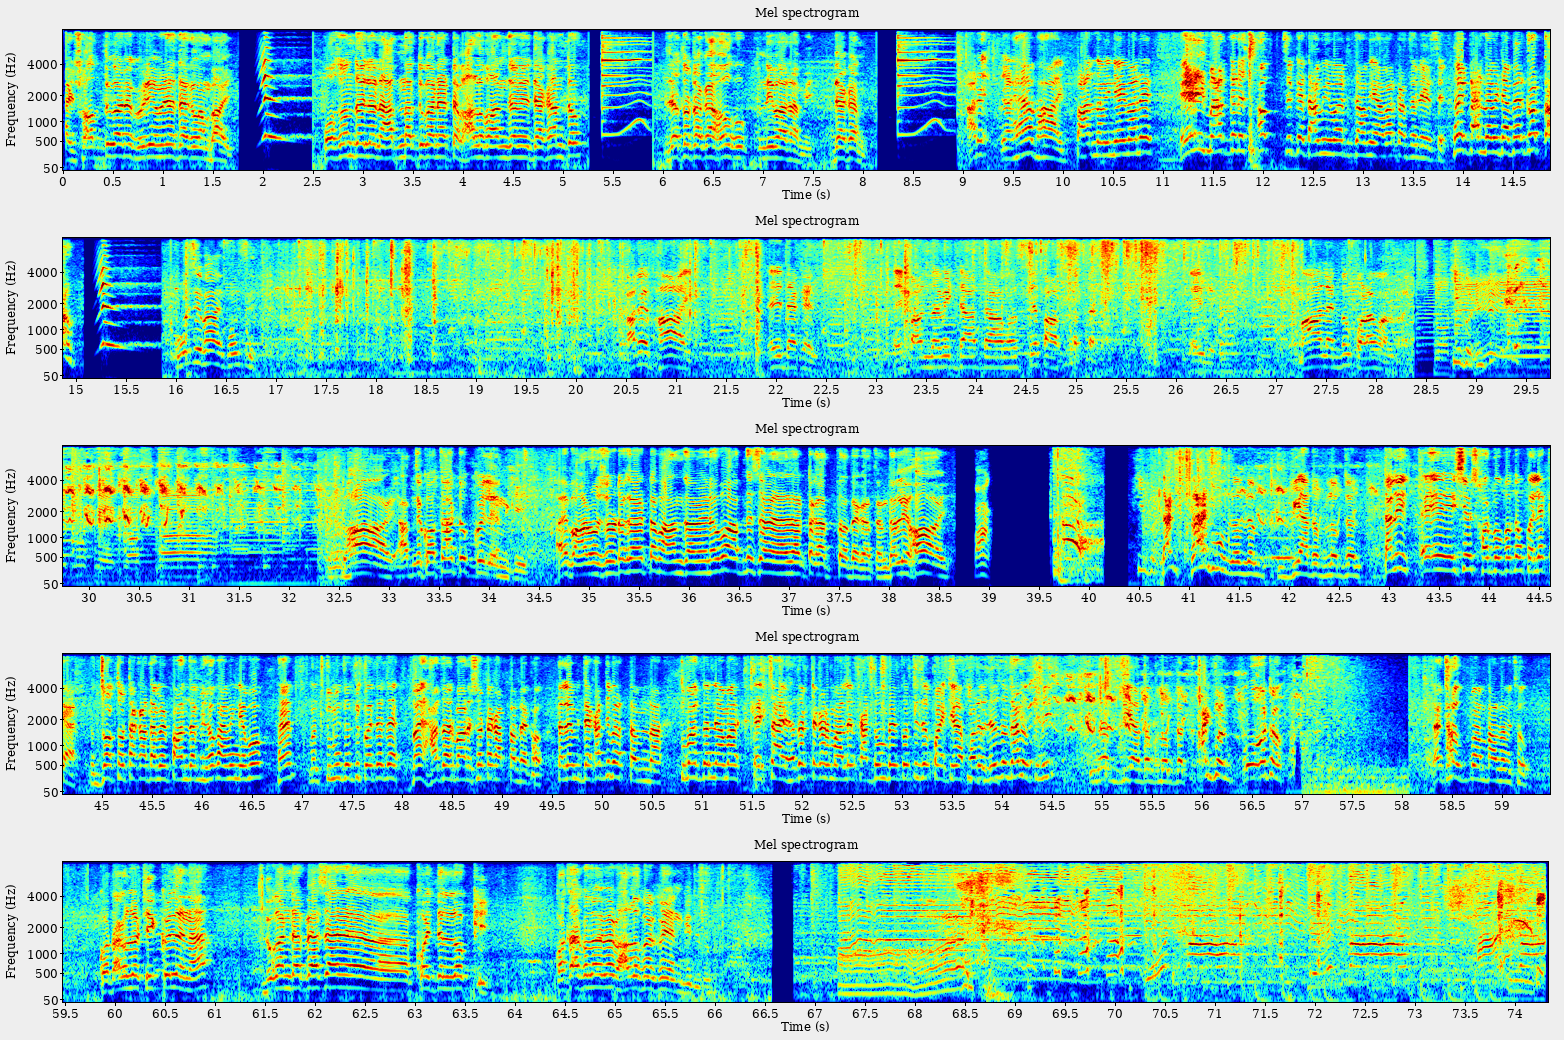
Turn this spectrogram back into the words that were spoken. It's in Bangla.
ভাই সব দোকানে ঘুরে ঘুরে দেখলাম ভাই। পছন্দ হইল না আপনার দোকানে একটা ভালো পাঞ্জাবি দেখান তো। যত টাকা হোক নিবান আমি দেখান। আরে হ্যাঁ ভাই পাঞ্জাবি নেই মানে এই মার্কেটে সবথেকে দামি দামি আমার কাছে রয়েছে এই পাঞ্জাবিটা বের করতাম বলছি ভাই বলছি। আরে ভাই, এই দেখেন, এই পাঞ্জাবির ডার দাম হচ্ছে পাঁচ হাজার টাকা। এই যে, মাল একদম কড়া মাল ভাই। ভাই, আপনি কথা আটক কইলেন কি? আমি বারোশো টাকার একটা পাঞ্জাবি নেব, আপনি চার হাজার টাকা তা দেখাচ্ছেন। তাহলে হয়। বিয়াদব লোকজন। তাহলে এ- এ- এসে সর্বপ্রথম কইলে কে? যত টাকা দামের পাঞ্জাবি হোক আমি নেব হ্যাঁ? তুমি যদি কইতে যে ভাই হাজার বারোশো টাকা তা দেখো তাহলে আমি দেখাতে পারতাম না। তোমার জন্য আমার এই চার হাজার টাকার মালের কার্টুন বের করতে যে কয় টাকা খরচ হয়েছে জানো তুমি? বিয়াদব লোকজন। একজন ওঠো। এই থাক পাঞ্জাবি থাক। কথাগুলো ঠিক করলে না দোকানটা বেচার খরিদের লোক কি? কথাগুলো এবার ভালো করে কইেন কিন্তু। please.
